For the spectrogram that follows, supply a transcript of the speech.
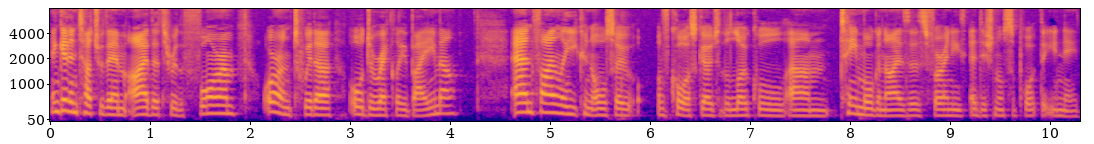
and get in touch with them either through the forum or on Twitter or directly by email. And finally, you can also, of course, go to the local um, team organisers for any additional support that you need.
